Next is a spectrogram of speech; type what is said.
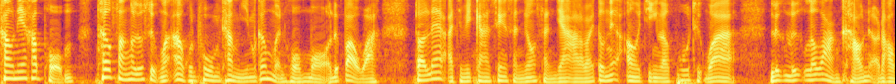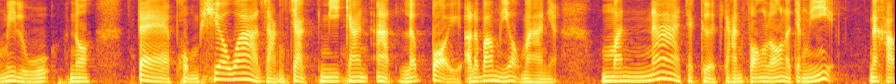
คราวนี้ครับผมถ้าฟังก็รู้สึกว่าอ้าวคุณภูมิทำอย่างนี้มันก็เหมือนหัวหมอหรือเปล่าวะตอนแรกอาจจะมีการเซ็นสัญญงสัญญาเอาไว้ตรงนี้เอาจริงเราพูดถึงว่าลึกๆ ระหว่างเขาเนี่ยเราไม่รู้เนาะแต่ผมเชื่อว่าหลังจากมีการอัดและปล่อยอัลบั้มนี้ออกมาเนี่ย มันน่าจะเกิดการฟ้องร้องหลังจากนี้นะครับ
